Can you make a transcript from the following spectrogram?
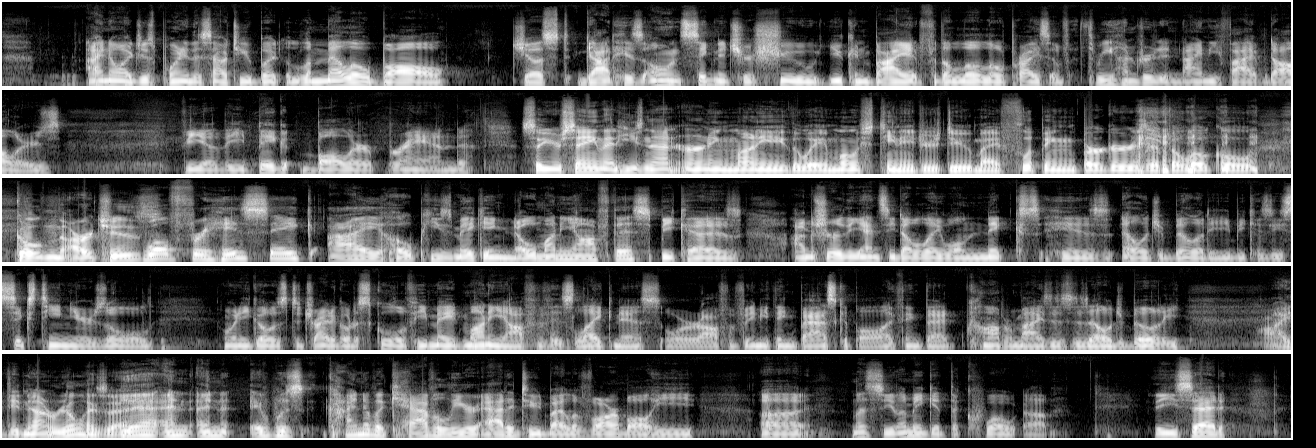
I know I just pointed this out to you, but LaMelo Ball just got his own signature shoe. You can buy it for the low, low price of $395 via the Big Baller brand. So you're saying that he's not earning money the way most teenagers do by flipping burgers at the local Golden Arches? Well, for his sake, I hope he's making no money off this because I'm sure the NCAA will nix his eligibility because he's 16 years old. When he goes to try to go to school, if he made money off of his likeness or off of anything basketball, I think that compromises his eligibility. I did not realize that. Yeah, and and it was kind of a cavalier attitude by LeVar Ball. He, uh, let's see, let me get the quote up. He said,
